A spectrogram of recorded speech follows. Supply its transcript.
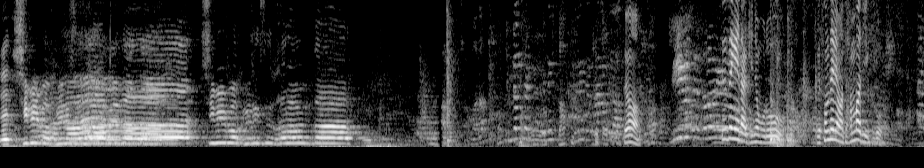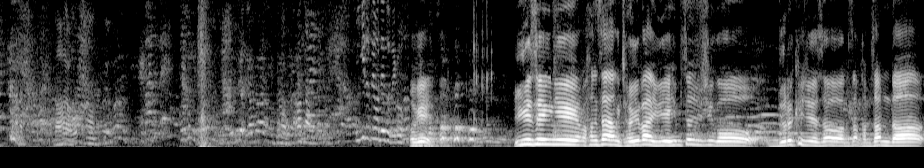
넷. 11번 교생 사랑합니다. 11번 교생 사랑합니다. 오케이 이 선생님 항상 저희 반 위해 힘써 주시고 노력해 주셔서 항상 감사합니다.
